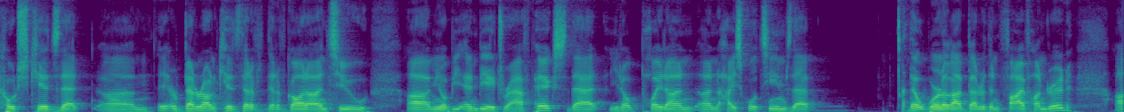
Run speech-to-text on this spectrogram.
coached kids that um, or been around kids that have that have gone on to um, you know be NBA draft picks that you know played on on high school teams that that weren't a lot better than 500. Um,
